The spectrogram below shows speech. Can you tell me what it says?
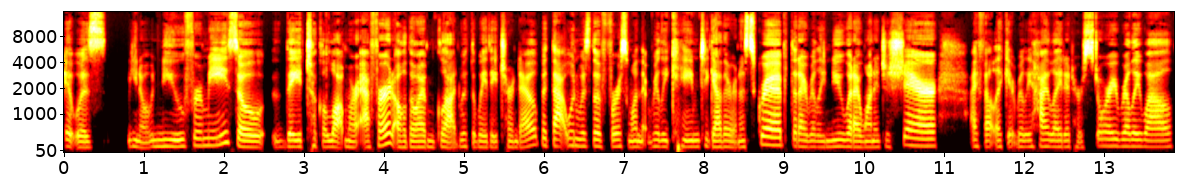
it was, you know, new for me. So they took a lot more effort, although I'm glad with the way they turned out. But that one was the first one that really came together in a script that I really knew what I wanted to share. I felt like it really highlighted her story really well.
